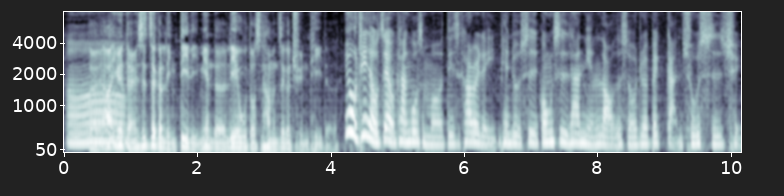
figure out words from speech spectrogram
哦，对啊，因为等于是这个领地里面的猎物都是他们这个群体的。因为我记得我之前有看过什么 Discovery 的影片，就是公狮子它年老的时候就会被赶出狮群，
